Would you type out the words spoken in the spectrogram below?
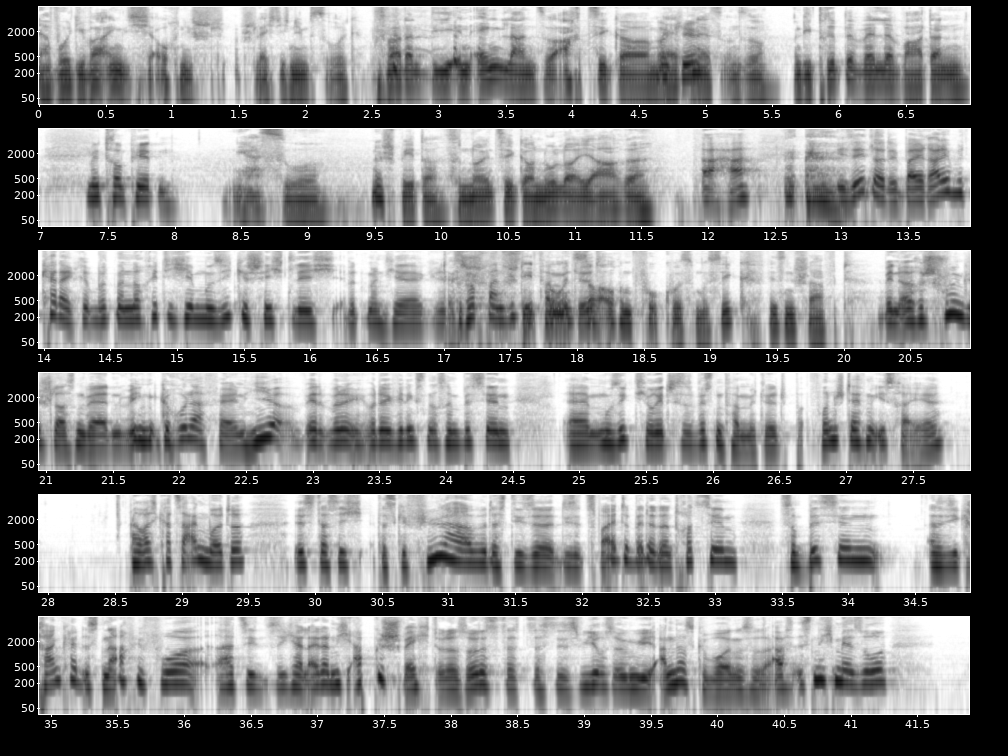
Jawohl, die war eigentlich auch nicht sch schlecht, ich nehme es zurück. Es war dann die in England, so 80er Madness und so. Und die dritte Welle war dann, Mit Trompeten. Ja, so, ne, später, so 90er, Nuller Jahre. Aha. Ihr seht, Leute, bei Radio mit Kader wird man noch richtig hier musikgeschichtlich, wird man hier, bekommt man Wissen steht bei uns doch auch im Fokus, Musik, Wissenschaft. wenn eure Schulen geschlossen werden wegen Corona-Fällen, hier wird, wird, wird euch wenigstens noch so ein bisschen äh, musiktheoretisches Wissen vermittelt von Steffen Israel. Aber was ich gerade sagen wollte, ist, dass ich das Gefühl habe, dass diese, diese zweite Welle dann trotzdem so ein bisschen, also die Krankheit ist nach wie vor, hat sie sich ja leider nicht abgeschwächt oder so, dass, dass, dass dieses Virus irgendwie anders geworden ist. Oder so. Aber es ist nicht mehr so,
